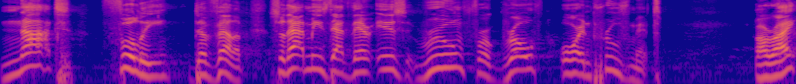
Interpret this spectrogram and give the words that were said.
Not fully developed. So that means that there is room for growth or improvement. All right?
